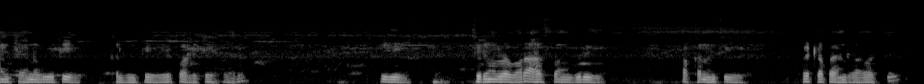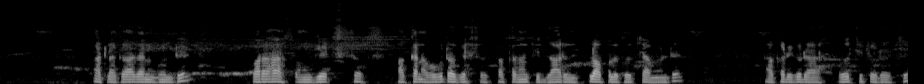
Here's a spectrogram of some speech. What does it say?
మంచి అనుభూతి కలిగితే ఏర్పాట్లు చేశారు. ఇది తిరుమల వరాహస్వామి గుడి పక్క నుంచి మెట్ల పైన రావచ్చు. అట్లా కాదనుకుంటే వరహాసం గేట్స్ పక్కన ఒకటో గెస్ట్ హౌస్ పక్క నుంచి దారి లోపలికి వచ్చామంటే అక్కడికి కూడా వచ్చి చూడవచ్చు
